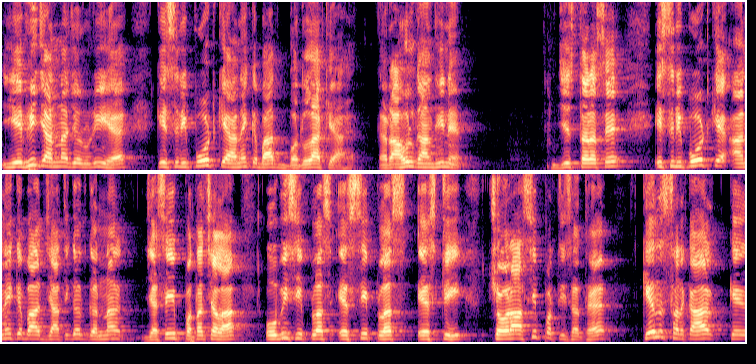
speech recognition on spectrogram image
ये भी जानना ज़रूरी है कि इस रिपोर्ट के आने के बाद बदला क्या है। राहुल गांधी ने जिस तरह से इस रिपोर्ट के आने के बाद जातिगत गणना, जैसे ही पता चला, OBC plus, SC plus, ST चौरासी प्रतिशत है। केंद्र सरकार के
